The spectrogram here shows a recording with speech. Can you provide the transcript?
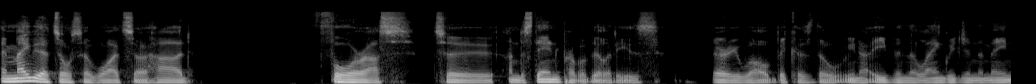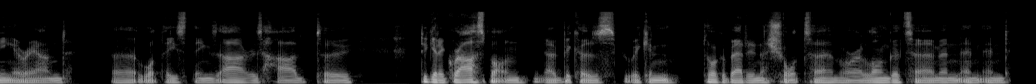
And maybe that's also why it's so hard for us to understand probabilities very well because the you know even the language and the meaning around uh, what these things are is hard to to get a grasp on you know because we can talk about it in a short term or a longer term and and and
